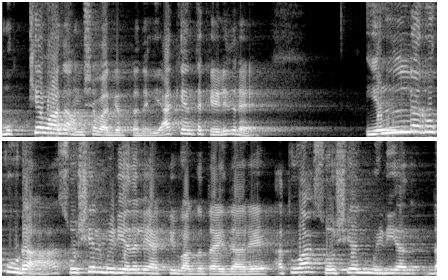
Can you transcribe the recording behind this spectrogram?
ಮುಖ್ಯವಾದ ಅಂಶವಾಗಿರ್ತದೆ. ಯಾಕೆ ಅಂತ ಕೇಳಿದರೆ, ಎಲ್ಲರೂ ಕೂಡ ಸೋಷಿಯಲ್ ಮೀಡಿಯಾದಲ್ಲಿ ಆಕ್ಟಿವ್ ಆಗುತ್ತಾ ಇದ್ದಾರೆ ಅಥವಾ ಸೋಷಿಯಲ್ ಮೀಡಿಯಾದ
